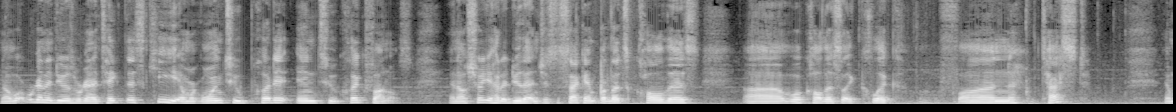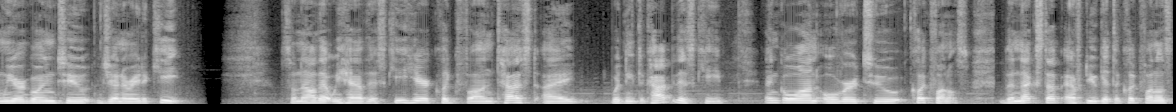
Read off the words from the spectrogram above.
Now what we're going to do is we're going to take this key and we're going to put it into ClickFunnels. And I'll show you how to do that in just a second, but let's call this, uh, we'll call this like click fun test. And we are going to generate a key. So now that we have this key here, click fun test, I would need to copy this key and go on over to ClickFunnels. The next step after you get to ClickFunnels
